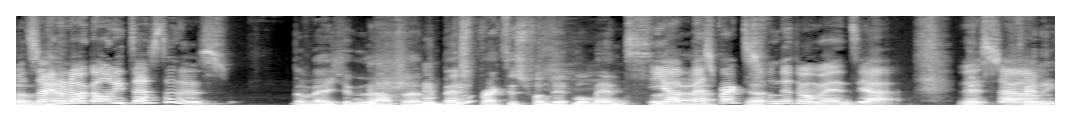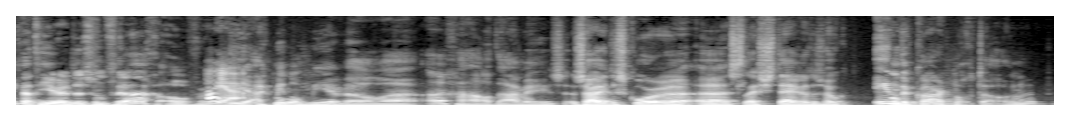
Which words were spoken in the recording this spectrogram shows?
Want zij doen ook al die testen, dus... Dan weet je inderdaad uh, de best practice van dit moment. Ja, uh, best practice ja. van dit moment, ja. Dus, um... Frederik had hier dus een vraag over, oh, ja. die eigenlijk min of meer wel uh, aangehaald daarmee is. Zou je de score slash sterren dus ook in de kaart nog tonen?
